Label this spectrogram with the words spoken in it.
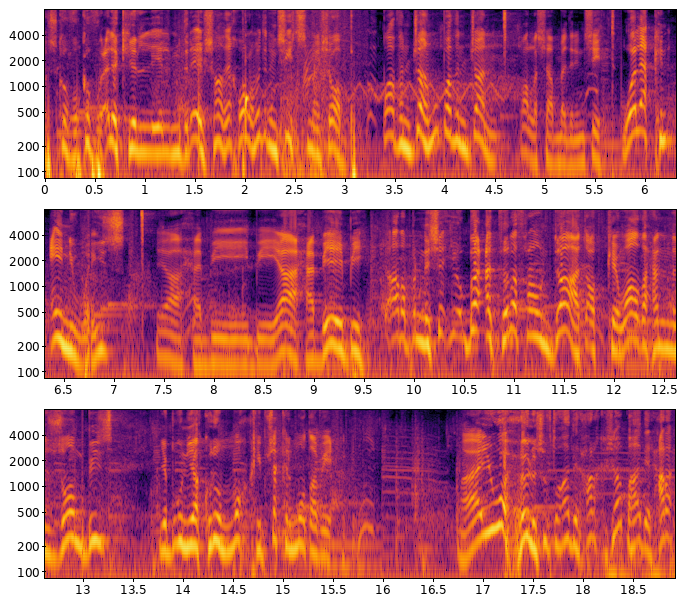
بس كفو كفو عليك يا اللي المدري إيش هذا يا أخي. والله ما أدري نسيت اسمه يا شباب. باذنجان مو باذنجان. والله شباب ما أدري نسيت. ولكن anyways يا حبيبي يا حبيبي. يا رب ان شيء بعد ثلاث راوندات. okay واضح إن ال zombies يبون يأكلون مخي بشكل مو طبيعي. أيوه حلو. شفتوا هذه الحركة شباب؟ هذه الحركة.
